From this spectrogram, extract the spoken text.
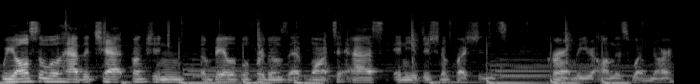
we also will have the chat function available for those that want to ask any additional questions currently on this webinar.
